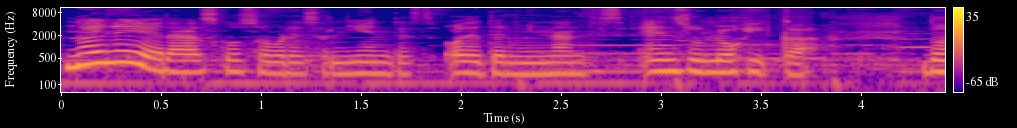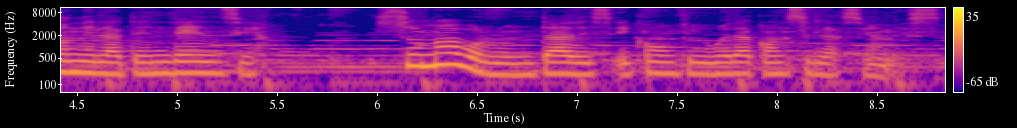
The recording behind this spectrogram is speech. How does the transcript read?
No hay liderazgos sobresalientes o determinantes en su lógica, donde la tendencia suma voluntades y configura constelaciones.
